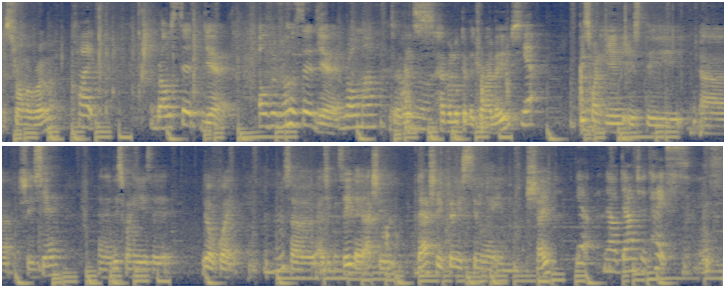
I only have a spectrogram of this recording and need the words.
a strong aroma. Quite roasted, Yeah, over roasted Yeah. aroma. So let's have a look at the dry leaves. Yeah. This one here is the uh, shui xian, and then this one here is the liu gui. So as you can see, they're actually they're actually very similar in shape. Yeah. Now down to taste. It's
